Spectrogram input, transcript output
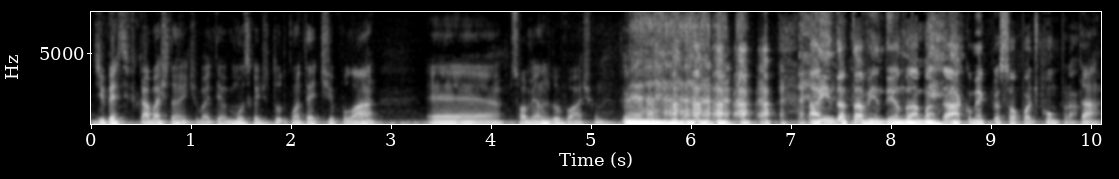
diversificar bastante. Vai ter música de tudo quanto é tipo lá. é, só menos do Vasco, né? Ainda tá vendendo a Abadá, como é que o pessoal pode comprar? Tá.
